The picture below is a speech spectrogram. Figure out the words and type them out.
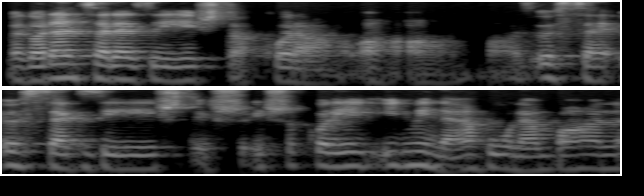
meg a rendszerezést, akkor a, a, a, az össze, összegzést, és, és akkor így, így minden hónapban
